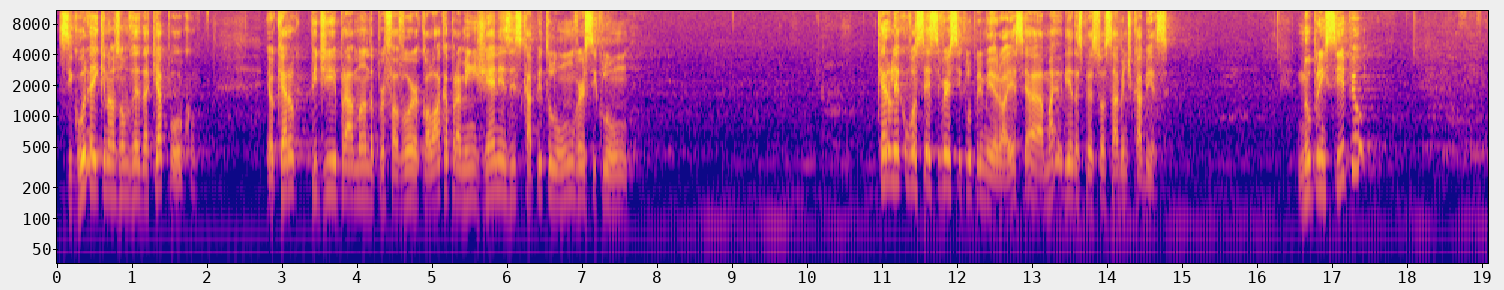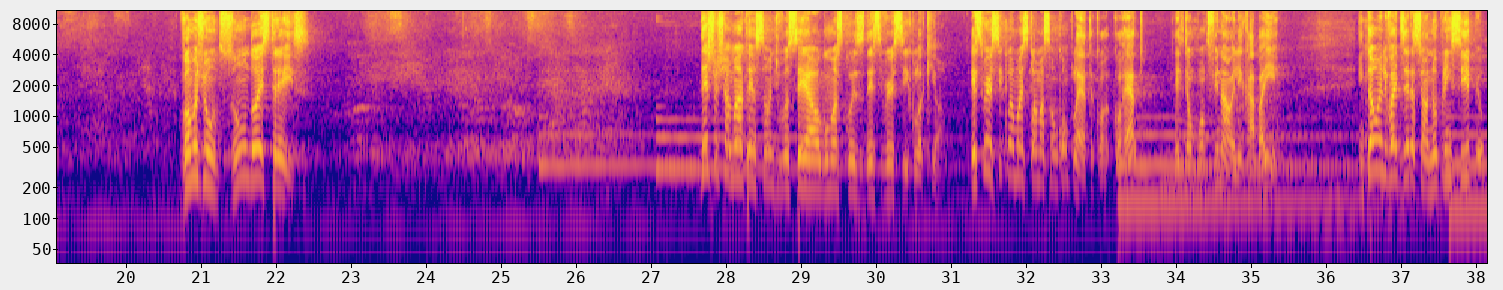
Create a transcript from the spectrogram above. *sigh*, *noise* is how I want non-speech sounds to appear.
Segura aí que nós vamos ler daqui a pouco. Eu quero pedir para Amanda, por favor, coloca para mim Gênesis capítulo 1, versículo 1. Quero ler com você esse versículo primeiro. Ó. Esse a maioria das pessoas sabem de cabeça. No princípio. Vamos juntos. Um, dois, três. Deixa eu chamar a atenção de você a algumas coisas desse versículo aqui, ó. Esse versículo é uma exclamação completa, correto? Ele tem um ponto final, ele acaba aí. Então ele vai dizer assim, ó, no princípio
